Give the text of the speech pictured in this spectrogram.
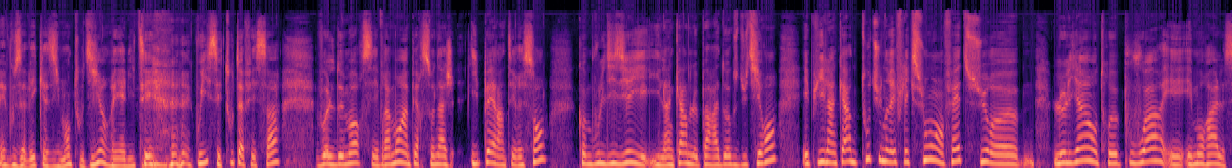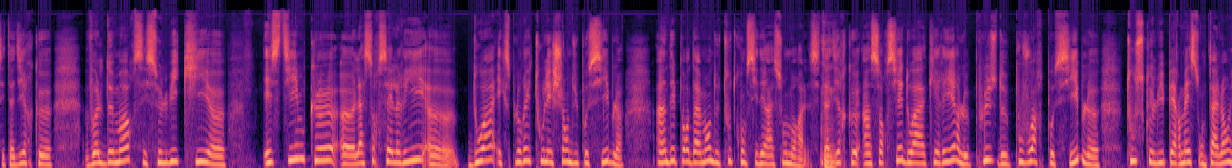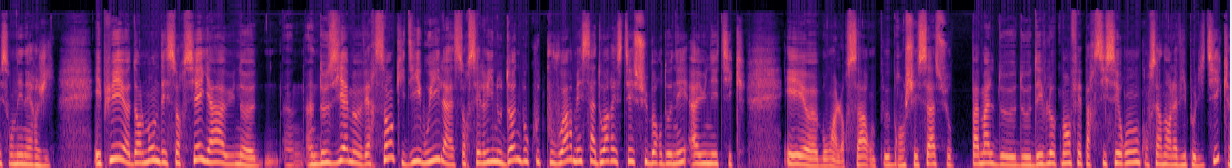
Mais vous avez quasiment tout dit en réalité. oui, c'est tout à fait ça. Voldemort, c'est vraiment un personnage hyper intéressant. Comme vous le disiez, il, incarne le paradoxe du tyran. Et puis il incarne toute une réflexion en fait sur euh, le lien entre pouvoir et, morale. C'est-à-dire que Voldemort, c'est celui qui euh, estime que euh, la sorcellerie euh, doit explorer tous les champs du possible, indépendamment de toute considération morale. C'est-à-dire mmh. qu'un sorcier doit acquérir le plus de pouvoir possible, tout ce que lui permet son talent et son énergie. Et puis, euh, dans le monde des sorciers, il y a une, un, deuxième versant qui dit, oui, la sorcellerie nous donne beaucoup de pouvoir, mais ça doit rester subordonné à une éthique. Et bon, alors ça, on peut brancher ça sur pas mal de, de développement fait par Cicéron concernant la vie politique.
